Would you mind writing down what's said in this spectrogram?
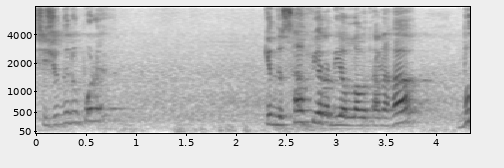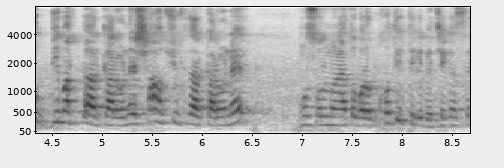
শিশুদের উপরে। কিন্তু সাফিয়া রাদি আল্লাহ তানহা বুদ্ধিমত্তার কারণে, সাহসিকতার কারণে মুসলমান এত বড় ক্ষতির থেকে বেঁচে গেছে।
